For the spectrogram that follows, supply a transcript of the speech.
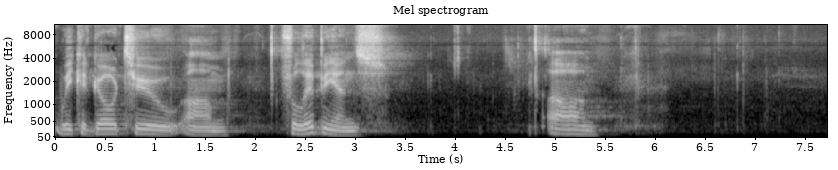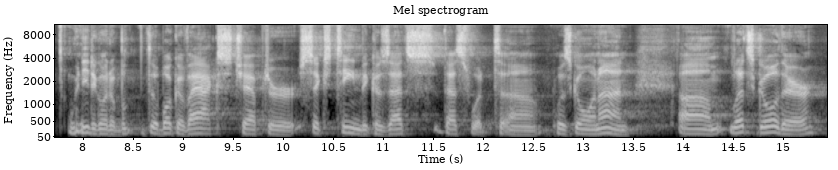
we could go to um, Philippians. Um, we need to go to the book of Acts, chapter 16, because that's, that's what uh, was going on. Um, let's go there.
